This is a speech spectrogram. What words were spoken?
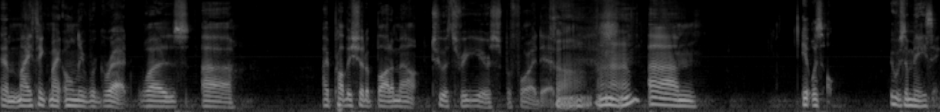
and my, I think my only regret was uh, I probably should have bought him out two or three years before I did. Uh. Um, it was, it was amazing.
